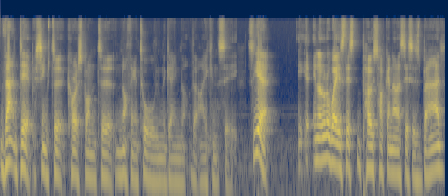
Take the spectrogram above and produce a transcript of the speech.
that dip seems to correspond to nothing at all in the game that, that I can see. So yeah, in a lot of ways, this post hoc analysis is bad.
